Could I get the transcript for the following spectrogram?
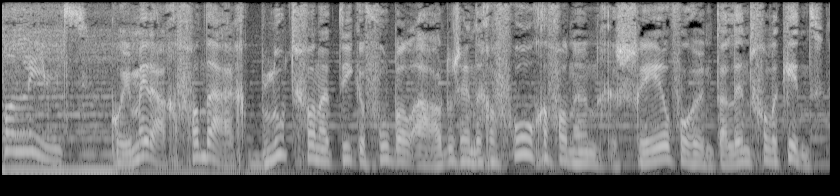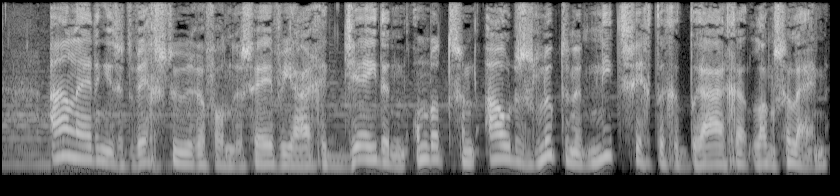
Van. Goedemiddag. Vandaag bloedfanatieke voetbalouders en de gevolgen van hun geschreeuw voor hun talentvolle kind. Aanleiding is het wegsturen van de zevenjarige Jaden, omdat zijn ouders lukten het niet zich te gedragen langs de lijn.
